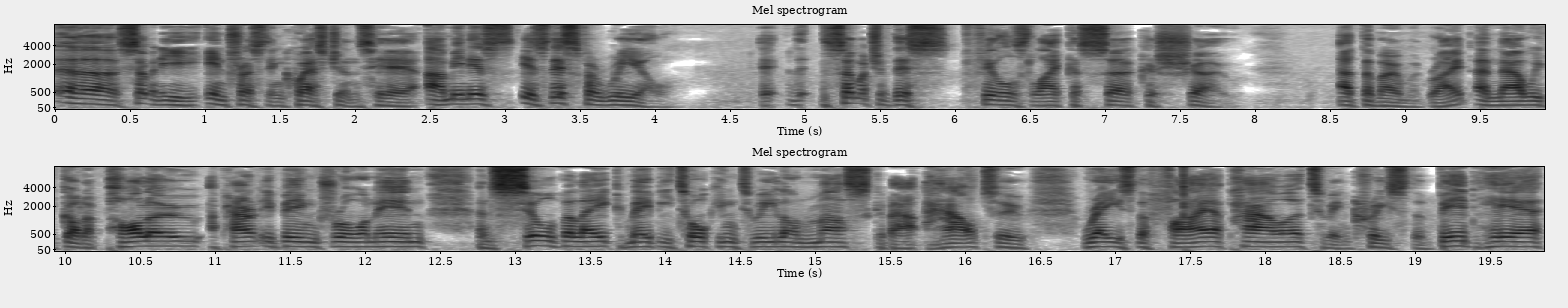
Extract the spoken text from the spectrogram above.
Uh, so many interesting questions here. I mean, is is this for real? It, so much of this feels like a circus show at the moment, right? And now we've got Apollo apparently being drawn in, and Silver Lake maybe talking to Elon Musk about how to raise the firepower to increase the bid here.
